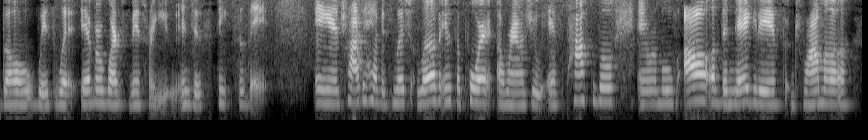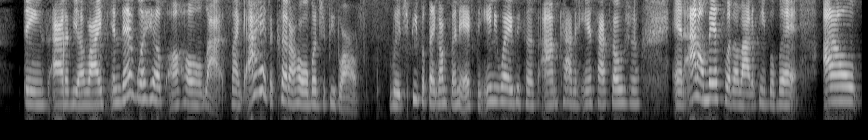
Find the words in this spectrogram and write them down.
go with whatever works best for you and just stick to that. And try to have as much love and support around you as possible and remove all of the negative drama things out of your life and that will help a whole lot like i had to cut a whole bunch of people off which people think i'm funny acting anyway because i'm kind of antisocial and i don't mess with a lot of people but i don't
